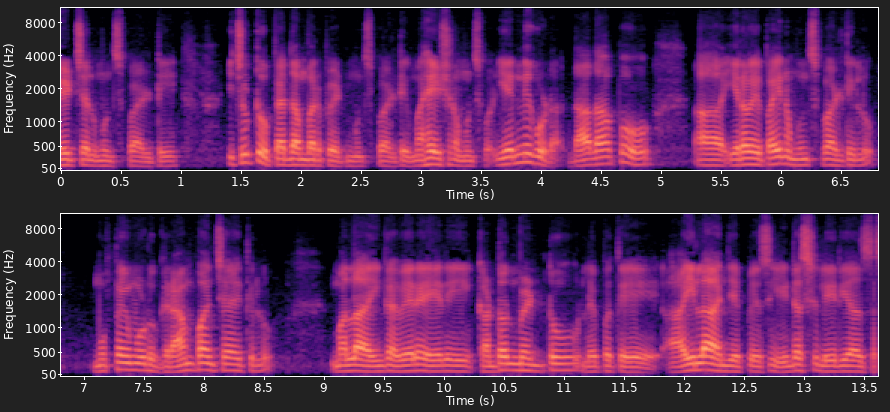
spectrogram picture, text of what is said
మేడ్చల్ మున్సిపాలిటీ ఈ చుట్టూ పెద్దంబర్పేట మున్సిపాలిటీ మహేశ్వరం మున్సిపాలిటీ ఇవన్నీ కూడా దాదాపు ఇరవై పైన మున్సిపాలిటీలు ముప్పై మూడు గ్రామ పంచాయతీలు మళ్ళా ఇంకా వేరే ఏది కంటోన్మెంటు లేకపోతే ఐలా అని చెప్పేసి ఇండస్ట్రియల్ ఏరియాస్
